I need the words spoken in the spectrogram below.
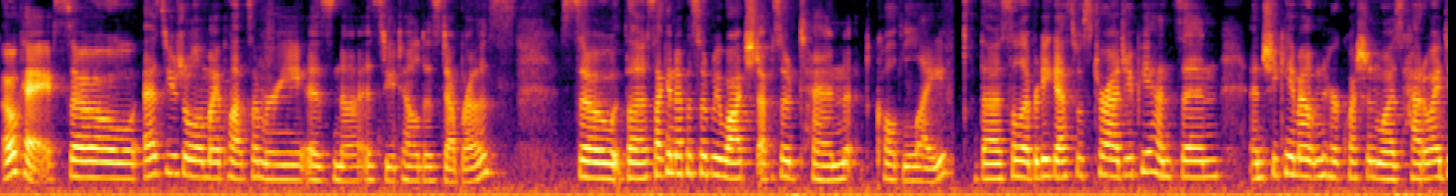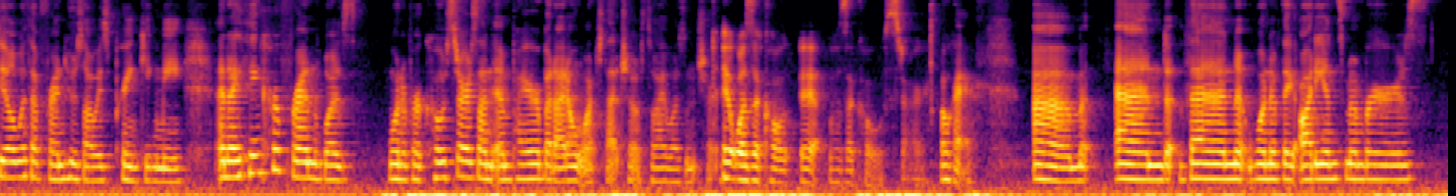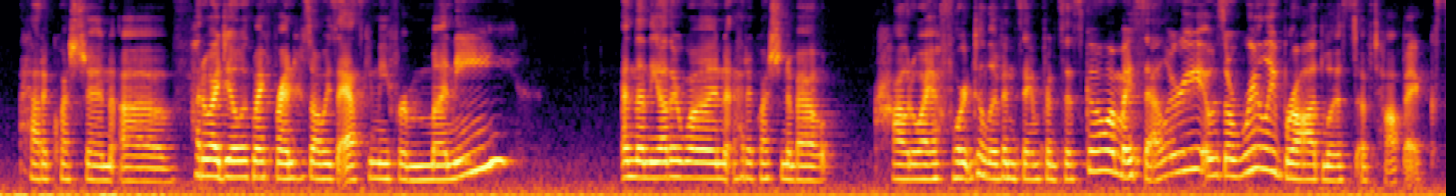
okay, so as usual, my plot summary is not as detailed as Deborah's. So the second episode we watched, episode 10, called Life. The celebrity guest was Taraji P. Henson, and she came out and her question was, How do I deal with a friend who's always pranking me? And I think her friend was one of her co-stars on Empire, but I don't watch that show, so I wasn't sure. It was a co it was a co-star. Okay. Um, and then one of the audience members had a question of how do I deal with my friend who's always asking me for money? And then the other one had a question about how do I afford to live in San Francisco on my salary? It was a really broad list of topics.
